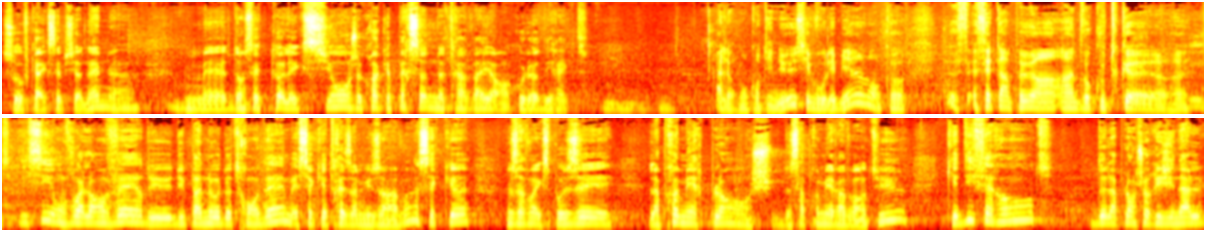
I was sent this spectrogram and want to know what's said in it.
sauf cas exceptionnel. Hein. Mais dans cette collection, je crois que personne ne travaille en couleur directe. Alors, on continue, si vous voulez bien. Encore, faites un peu un, de vos coups de cœur. Ici, on voit l'envers du, panneau de Trondheim, et ce qui est très amusant à voir, c'est que nous avons exposé la première planche de sa première aventure, qui est différente de la planche originale,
